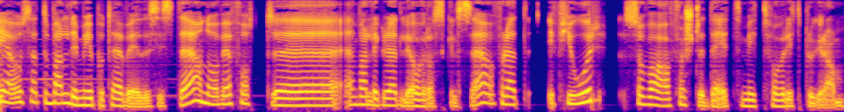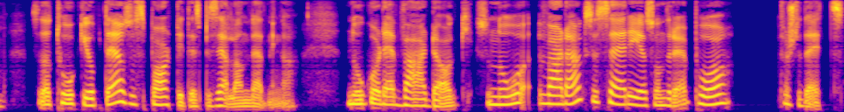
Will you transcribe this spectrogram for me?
Jeg har jo sett veldig mye på TV i det siste, og nå har vi fått uh, en veldig gledelig overraskelse. fordi at I fjor så var Første date mitt favorittprogram, så da tok jeg opp det, og så sparte jeg til spesielle anledninger. Nå går det hver dag, så nå hver dag så ser jeg og Sondre på Første date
